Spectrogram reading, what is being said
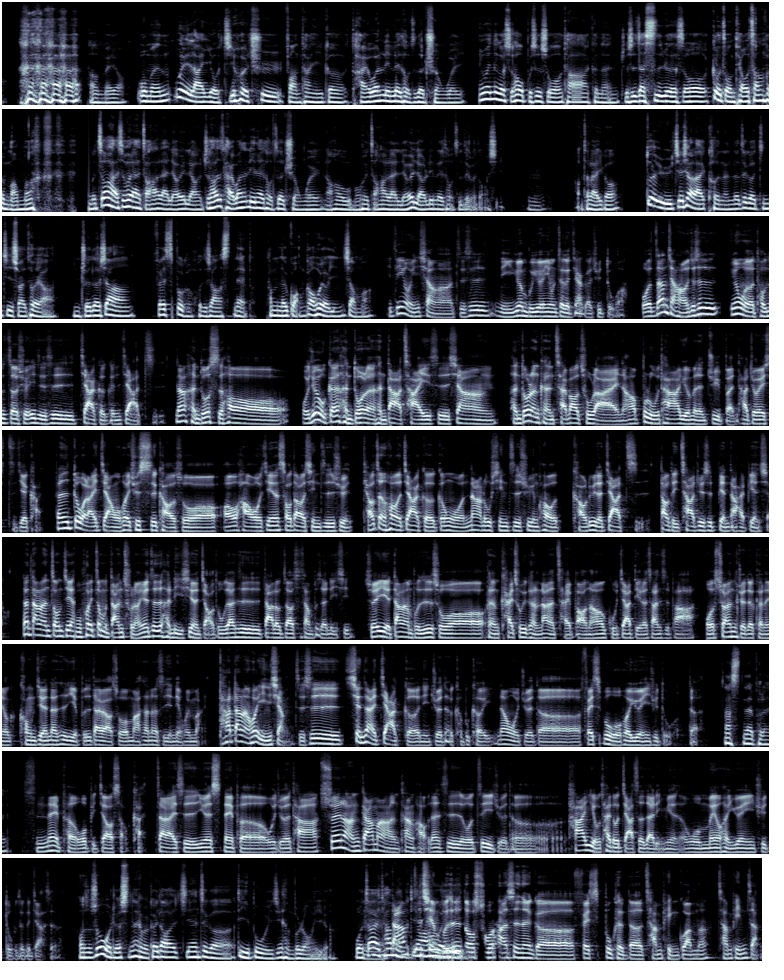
好，没有。我们未来有机会去访谈一个台湾另类投资的权威，因为那个时候不是说他可能就是在四月的时候各种调仓很忙吗？我们之后还是会来找他来聊一聊，就他是台湾另类投资的权威，然后我们会找他来聊一聊另类投资这个东西。嗯，好，再来一个。对于接下来可能的这个经济衰退啊，你觉得像 Facebook 或者像 Snap 他们的广告会有影响吗？一定有影响啊，只是你愿不愿意用这个价格去赌啊？我这样讲好了，就是因为我的投资哲学一直是价格跟价值。那很多时候，我觉得我跟很多人很大的差异是，像很多人可能财报出来，然后不如他原本的剧本，他就会直接砍。但是对我来讲，我会去思考说，哦，好，我今天收到了新资讯，调整后的价格跟我纳入新资讯后考虑的价值，到底差距是变大还变小？那当然中间不会这么单纯了，因为这是很理性的角度。但是大家都知道市场不是很理性，所以也当然不是说可能开出一个很烂的财报，然后股价跌了三十八，我虽然觉得可能有空间，但是也不是代表说马上那个时间点会买。它当然会影响，只是现在的价格你觉得可不可以？那我觉得 Facebook 我会愿意去赌的。那 Snap 呢？Snap 我比较少看。再来是因为 Snap，我觉得它虽然伽马很看好，但是我自己觉得它有太多假设在里面了，我没有很愿意去赌这个假设。老实说，我觉得 Snap 可以到今天这个地步已经很不容易了。我在他们、嗯、之前不是都说他是那个 Facebook 的产品官吗？产品长，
